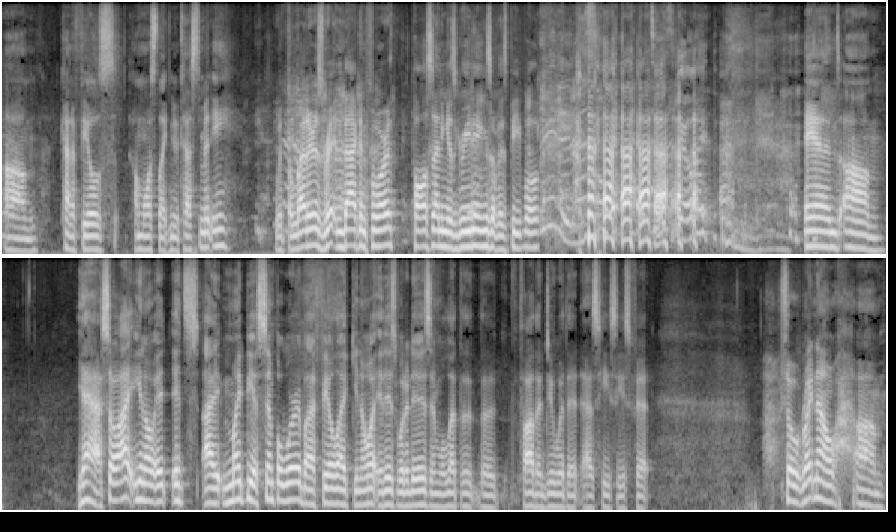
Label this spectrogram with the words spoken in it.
Yeah. Um, kind of feels almost like New Testament y with the letters written back and forth. Paul sending his greetings of his people. Greetings. like and um, yeah, so I, you know, it, it's I it might be a simple word, but I feel like you know what, it is what it is, and we'll let the, the Father do with it as He sees fit. So right now, um,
